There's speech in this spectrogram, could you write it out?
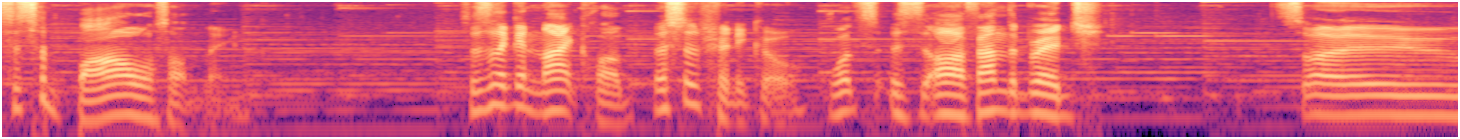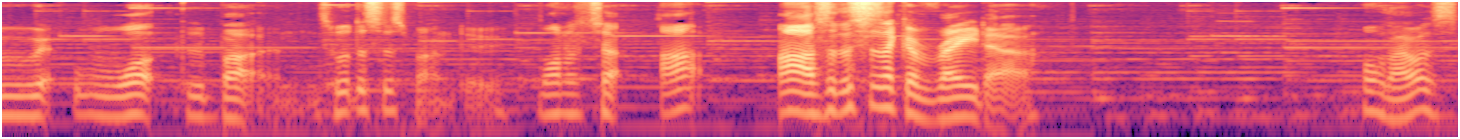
is this a bar or something? So this is like a nightclub. This is pretty cool. What's, is, oh, I found the bridge. So, what the buttons? What does this button do? Monitor up. Ah, so this is like a radar. Oh, that was...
